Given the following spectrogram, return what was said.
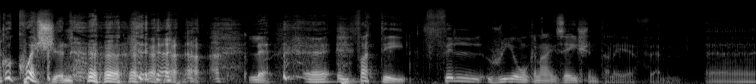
Good question. Le, uh, infatti, fil-reorganization tal-AFM uh,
